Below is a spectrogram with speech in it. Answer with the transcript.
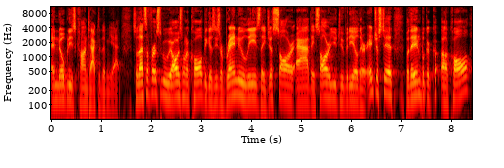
and nobody's contacted them yet. So that's the first people we always want to call because these are brand new leads. They just saw our ad, they saw our YouTube video, they're interested, but they didn't book a, a call.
